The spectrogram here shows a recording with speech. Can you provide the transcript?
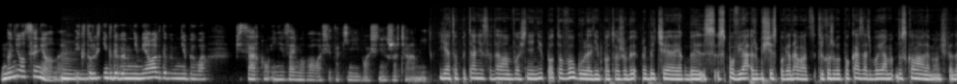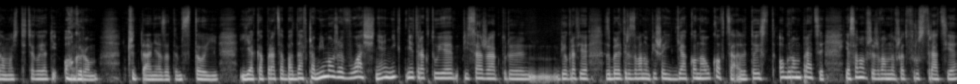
no nieocenione mm. i których nigdy bym nie miała, gdybym nie była pisarką i nie zajmowała się takimi właśnie rzeczami. Ja to pytanie zadałam właśnie nie po to w ogóle, nie po to, żeby, żeby cię jakby spowia- żebyś się spowiadała, tylko żeby pokazać, bo ja doskonale mam świadomość tego, jaki ogrom czytania za tym stoi i jaka praca badawcza, mimo że właśnie nikt nie traktuje pisarza, który biografię zbeletryzowaną pisze jako naukowca, ale to jest ogrom pracy. Ja sama przeżywam na przykład frustrację.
